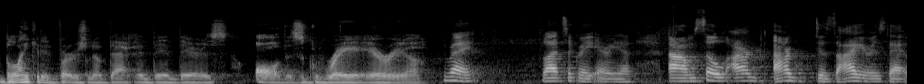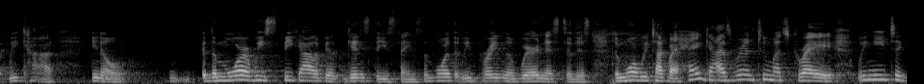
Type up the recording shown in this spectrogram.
blanketed version of that, and then there's all this gray area. Right. Lots of gray area. Um, so our our desire is that we kind of, you know, the more we speak out against these things, the more that we bring awareness to this, the more we talk about, hey guys, we're in too much gray. We need to,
